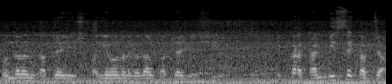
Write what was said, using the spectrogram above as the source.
బొందలను కబ్జా చేసి పదిహేను వందల గదాలు కబ్జా చేసి ఇక్కడ కనిపిస్తే కబ్జా.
